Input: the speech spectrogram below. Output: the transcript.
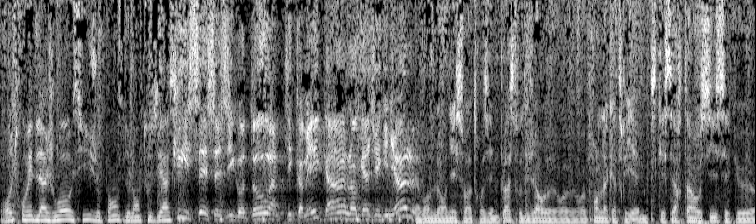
Retrouver de la joie aussi, je pense, de l'enthousiasme. Qui c'est ce zigoto? Un petit comique, hein L'engagé guignol? Avant de lorgner sur la troisième place, faut déjà re- re- reprendre la quatrième. Ce qui est certain aussi, c'est que euh,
